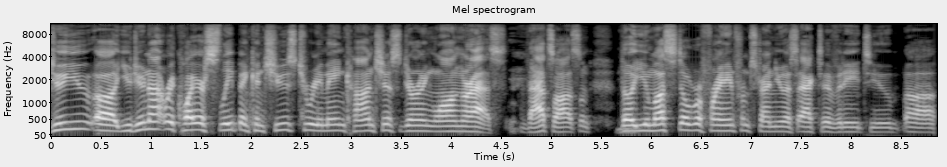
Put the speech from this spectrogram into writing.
do you uh, you do not require sleep and can choose to remain conscious during long rests. That's awesome. Though you must still refrain from strenuous activity to uh,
